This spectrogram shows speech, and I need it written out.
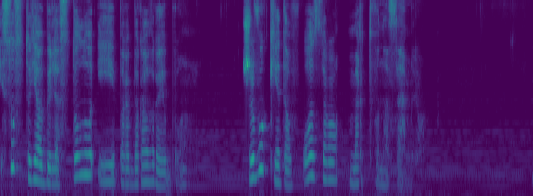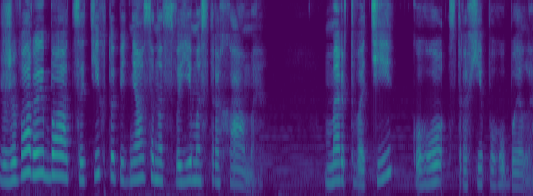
Ісус стояв біля столу і перебирав рибу. Живу кидав в озеро мертву на землю. Жива риба це ті, хто піднявся над своїми страхами, мертва ті, кого страхи погубили.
